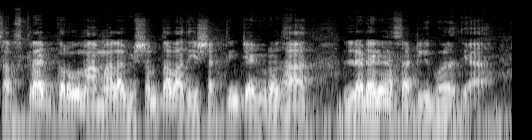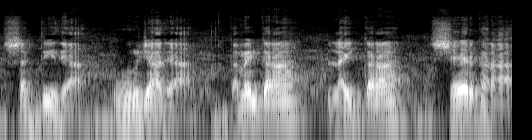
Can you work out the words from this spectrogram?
सबस्क्राईब करून आम्हाला विषमतावादी शक्तींच्या विरोधात लढण्यासाठी बळ द्या शक्ती द्या ऊर्जा द्या. कमेंट करा लाईक करा शेअर करा.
